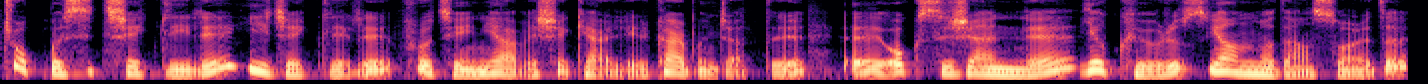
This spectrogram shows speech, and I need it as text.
Çok basit şekliyle yiyecekleri, protein, yağ ve şekerleri, karbonhidratları e, oksijenle yakıyoruz. Yanmadan sonra da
